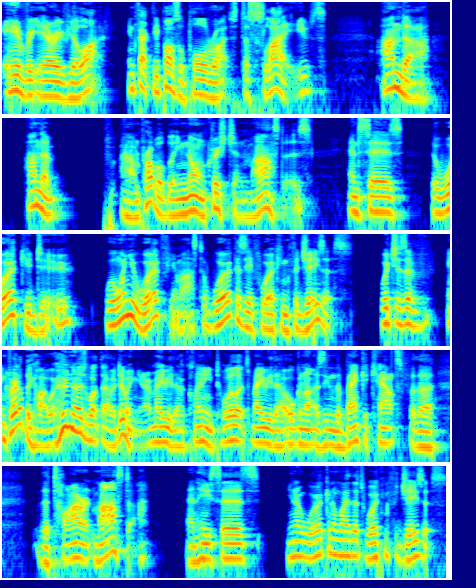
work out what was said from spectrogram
every area of your life. In fact, the Apostle Paul writes to slaves under under um, probably non-Christian masters and says the work you do. Well, when you work for your master, work as if working for Jesus which is an incredibly high. Who knows what they were doing? You know, maybe they were cleaning toilets, maybe they were organising the bank accounts for the the tyrant master. And he says, you know, work in a way that's working for Jesus.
